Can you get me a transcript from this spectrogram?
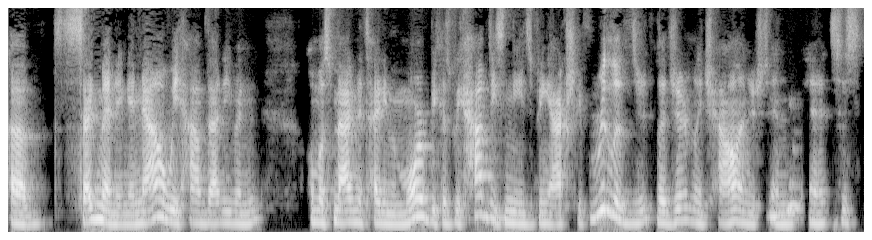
of segmenting. And now we have that even almost magnetized even more because we have these needs being actually really legit, legitimately challenged. And mm-hmm. and it's just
